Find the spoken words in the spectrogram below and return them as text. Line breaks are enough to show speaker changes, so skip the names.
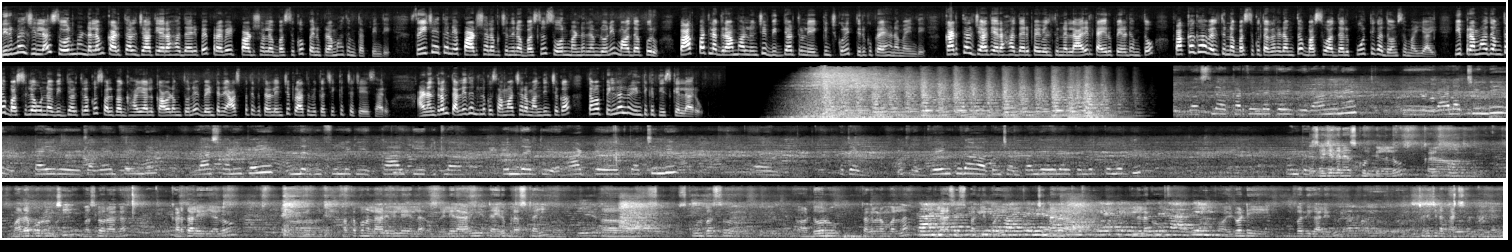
నిర్మల్ జిల్లా సోన్ మండలం కడతాల్ జాతీయ రహదారిపై ప్రైవేట్ పాఠశాల బస్సుకు పెను ప్రమాదం తప్పింది. శ్రీ చైతన్య పాఠశాలకు చెందిన బస్సు సోన్ మండలంలోని మాదాపూర్ పాక్పట్ల గ్రామాల నుంచి విద్యార్థులను ఎక్కించుకుని తిరుగు ప్రయాణమైంది. కడతాల్ జాతీయ రహదారిపై వెళ్తున్న లారీ టైరు పేరడంతో పక్కగా వెళ్తున్న బస్సుకు తగలడంతో బస్సు అద్దాలు పూర్తిగా ధ్వంసమయ్యాయి. ఈ ప్రమాదంతో బస్సులో ఉన్న విద్యార్థులకు స్వల్ప గాయాలు కావడంతోనే వెంటనే ఆసుపత్రికి తరలించి ప్రాథమిక చికిత్స చేశారు. అనంతరం తల్లిదండ్రులకు సమాచారం అందించగా తమ పిల్లలను ఇంటికి
తీసుకెళ్ళారు. కడతల దగ్గరికి రాగానే రాలొచ్చింది టైరు ఇట్లా వెళ్ళిపోయింది గ్లాస్ పడిపోయి అందరికి ఫుల్కి కాల్కి ఇట్లా కొందరికి హార్ట్ వచ్చింది. అయితే ఇట్లా బ్రెయిన్ కూడా కొంచెం పని చేయలేదు కొందరికి కొందరికి. అంతే.
స్కూల్ పిల్లలు క- మాదాపూర్ నుంచి బస్సులో రాగా కడతాల ఏరియాలో పక్కపున్న లారీ వెళ్ళే వెళ్ళే లారీ టైర్ బ్లస్ట్ అయ్యి స్కూల్ బస్సు డోరు తగలడం వల్ల గ్లాసెస్ పగిలిపోయి చిన్నగా పిల్లలకు ఎటువంటి ఇబ్బంది కాలేదు. చిన్న చిన్న యాక్సిడెంట్ అయ్యాయి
